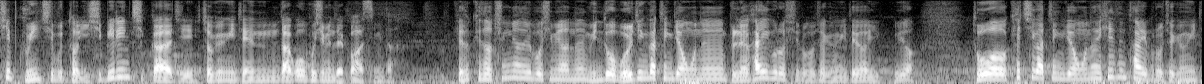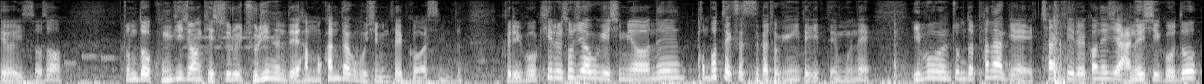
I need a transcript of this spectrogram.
19인치부터 21인치까지 적용이 된다고 보시면 될 것 같습니다. 계속해서 측면을 보시면은 윈도우 몰딩 같은 경우는 블랙 하이그로시로 적용이 되어 있고요. 도어 캐치 같은 경우는 히든 타입으로 적용이 되어 있어서 좀 더 공기 저항 개수를 줄이는데 한몫한다고 보시면 될 것 같습니다. 그리고 키를 소지하고 계시면은 컴포트 액세스가 적용이 되기 때문에 이 부분 좀더 편하게 차 키를 꺼내지 않으시고도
